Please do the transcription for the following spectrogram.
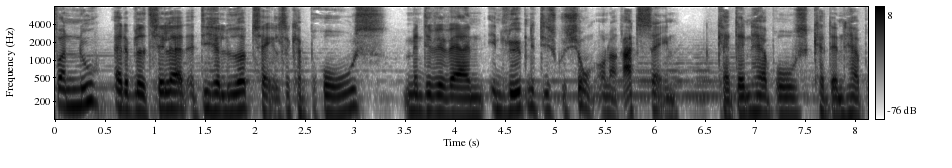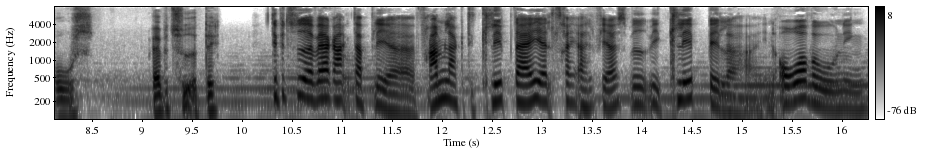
For nu er det blevet tilladt, at de her lydoptagelser kan bruges men det vil være en, en løbende diskussion under retssagen. Kan den her bruges? Kan den her bruges? Hvad betyder det? Det betyder, at hver gang der bliver fremlagt et klip, der er i alt 73, ved vi, et klip eller en overvågning,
